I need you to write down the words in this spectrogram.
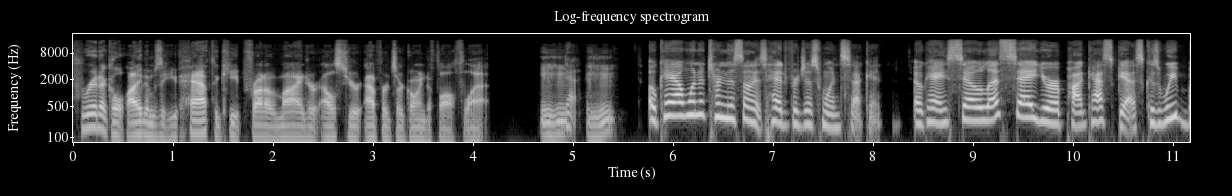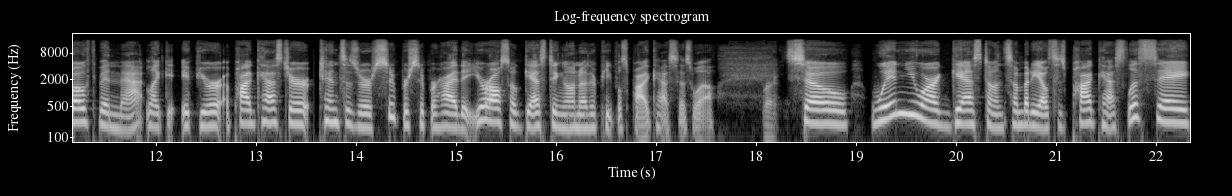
critical items that you have to keep front of mind, or else your efforts are going to fall flat. Mm-hmm. Yeah. Mm-hmm. Okay, I want to turn this on its head for just one second. Okay, so let's say you're a podcast guest, because we've both been that. Like, if you're a podcaster, chances are super, super high that you're also guesting on other people's podcasts as well. Right. So, when you are a guest on somebody else's podcast, let's say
